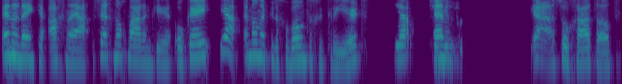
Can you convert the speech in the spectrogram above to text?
En dan denk je, ach, nou ja, zeg nog maar een keer, oké. ja, en dan heb je de gewoonte gecreëerd. Ja, en, ja, zo gaat dat.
